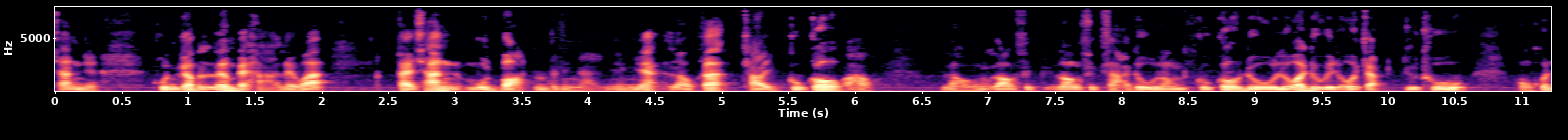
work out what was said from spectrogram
ชั่นเนี่ยคุณก็เริ่มไปหาเลยว่าแฟชั่นมูดบอร์ดมันเป็นยังไง อย่างเงี้ยเราก็ใช้ Google เอาลองลองศึกลองศึกษาดูลอง Google ดู หรือว่าดูวิดีโอจาก YouTube ของคน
